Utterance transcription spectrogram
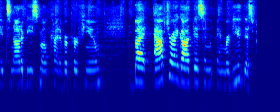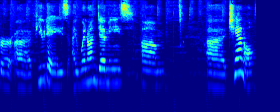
It's not a beast mode kind of a perfume. But after I got this and, and reviewed this for a few days, I went on Demi's um, uh, channel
